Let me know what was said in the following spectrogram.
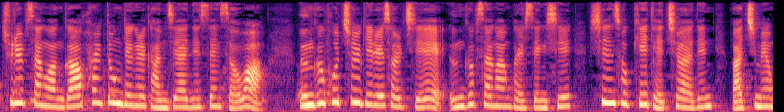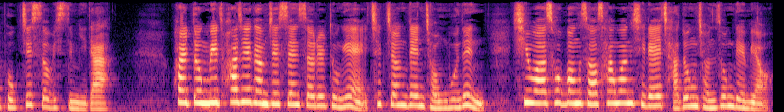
출입 상황과 활동 등을 감지하는 센서와 응급 호출기를 설치해 응급 상황 발생 시 신속히 대처하는 맞춤형 복지 서비스입니다. 활동 및 화재 감지 센서를 통해 측정된 정보는 시와 소방서 상황실에 자동 전송되며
